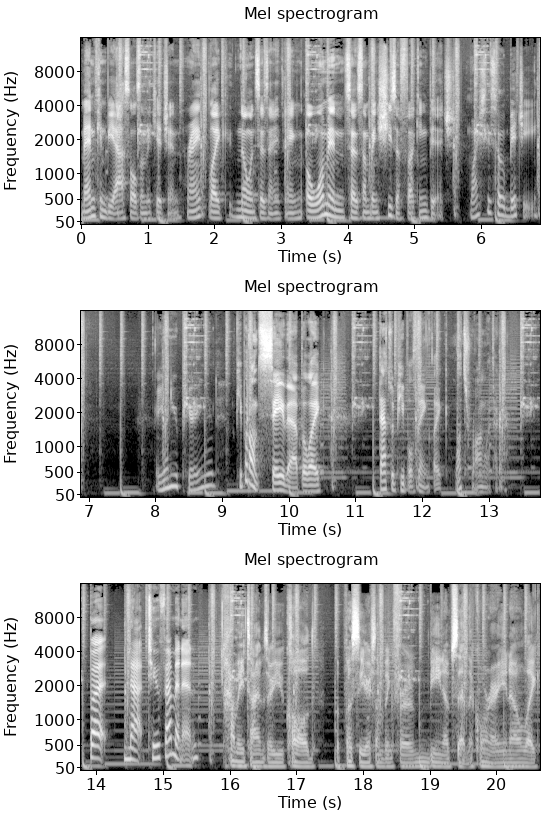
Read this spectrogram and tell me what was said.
Men can be assholes in the kitchen, right? Like, no one says anything. A woman says something, she's a fucking bitch. Why is she so bitchy? Are you on your period? People don't say that, but like, that's what people think. Like, what's wrong with her? But not too feminine. How many times are you called a pussy or something for being upset in the corner, you know? Like,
